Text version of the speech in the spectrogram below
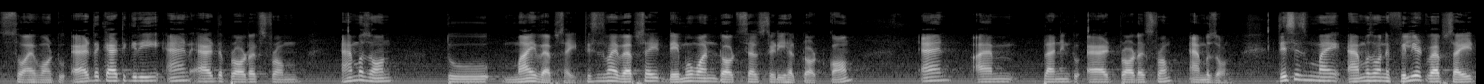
so I want to add the category and add the products from Amazon to my website. This is my website demo1.selfstudyhelp.com and I am planning to add products from Amazon. This is my Amazon affiliate website.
